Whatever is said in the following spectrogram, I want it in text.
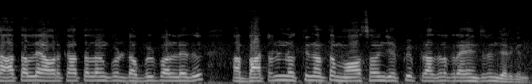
ఖాతాల్లో ఎవరి ఖాతాల్లో అనుకుంటే డబ్బులు పడలేదు. ఆ బటన్ నొక్కిందంతా మోసం అని చెప్పి ప్రజలు గ్రహించడం జరిగింది.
